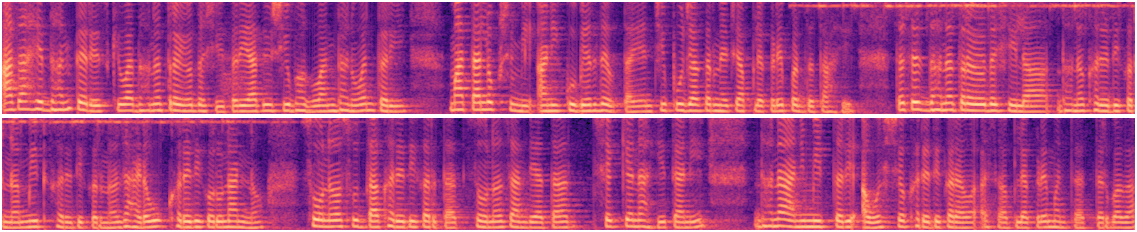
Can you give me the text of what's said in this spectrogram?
आज आहे धनतेरेस किंवा धनत्रयोदशी तर या दिवशी भगवान धन्वंतरी माता लक्ष्मी आणि कुबेर देवता यांची पूजा करण्याची आपल्याकडे पद्धत आहे. तसेच धनत्रयोदशीला धन खरेदी करणं मीठ खरेदी करणं झाडं खरेदी करून आणणं सोनंसुद्धा खरेदी करतात. सोनं चांदी आता शक्य नाही त्यांनी धन आणि मीठ तरी अवश्य खरेदी करावं असं आपल्याकडे म्हणतात. तर बघा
